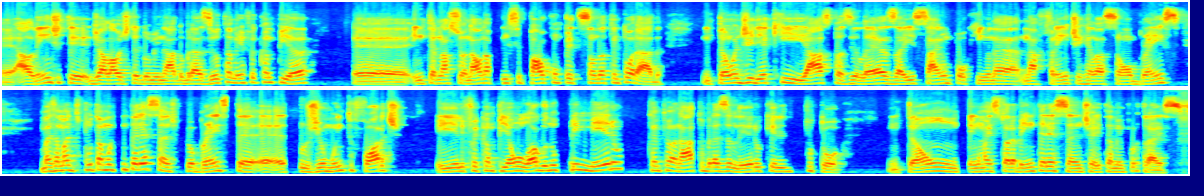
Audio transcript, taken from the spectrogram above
É, além de, ter, de a Loud ter dominado o Brasil, também foi campeã é, internacional na principal competição da temporada. Então eu diria que Aspas e Les aí saem um pouquinho na, na frente em relação ao Brains, mas é uma disputa muito interessante, porque o Brains é, é surgiu muito forte e ele foi campeão logo no primeiro campeonato brasileiro que ele disputou. Então, tem uma história bem interessante aí também por trás.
